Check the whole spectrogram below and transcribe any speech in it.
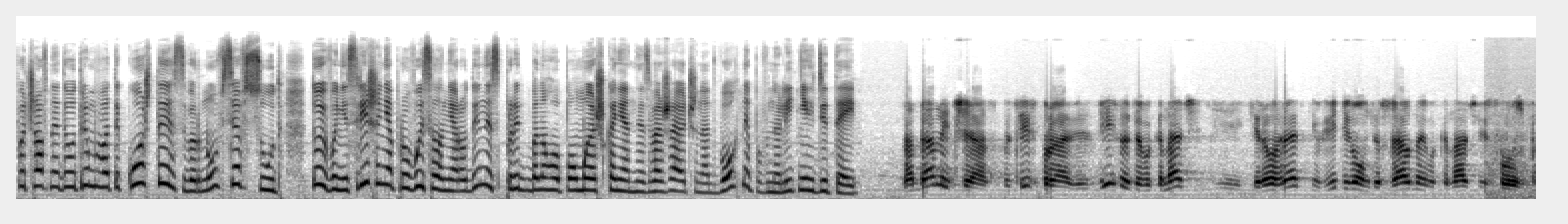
Почав недоотримувати кошти, звернувся в суд. Той виніс рішення про виселення родини з придбаного помешкання, незважаючи на двох неповнолітніх дітей. На даний час по цій справі здійснюється виконавчі дії Кіровоградським відділом Державної виконавчої служби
